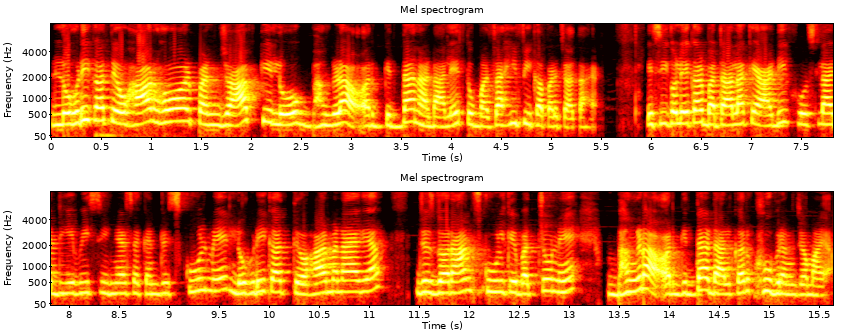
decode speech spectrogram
लोहड़ी का त्योहार हो और पंजाब के लोग भंगड़ा और गिद्दा ना डाले तो मज़ा ही फीका पड़ जाता है। इसी को लेकर बटाला के R D Khosla DAV senior secondary school में लोहड़ी का त्योहार मनाया गया, जिस दौरान स्कूल के बच्चों ने भंगड़ा और गिद्दा डालकर खूब रंग जमाया।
